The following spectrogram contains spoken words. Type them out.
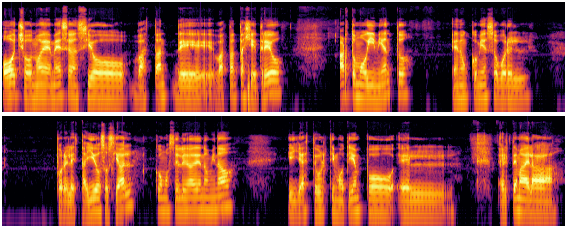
8 o 9 meses han sido bastante, bastante ajetreo, harto movimiento, en un comienzo por el, por el estallido social, como se le ha denominado, y ya este último tiempo el, el tema de la,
